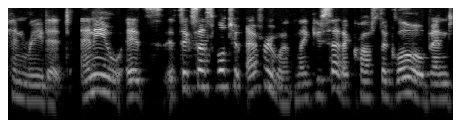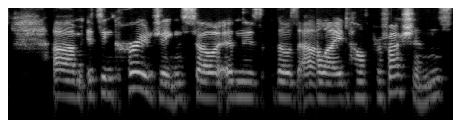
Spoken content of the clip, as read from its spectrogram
can read it. Any, it's it's accessible to everyone, like you said, across the globe, and um, it's encouraging. So, in these those allied health professions,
